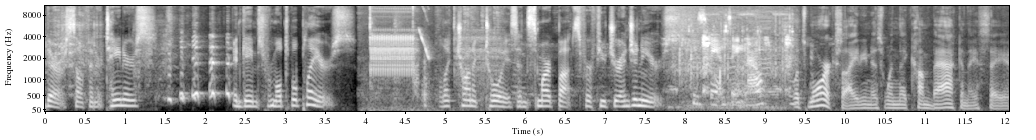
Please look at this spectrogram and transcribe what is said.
There are self entertainers and games for multiple players, electronic toys and smart bots for future engineers. He's dancing now. What's more exciting is when they come back and they say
